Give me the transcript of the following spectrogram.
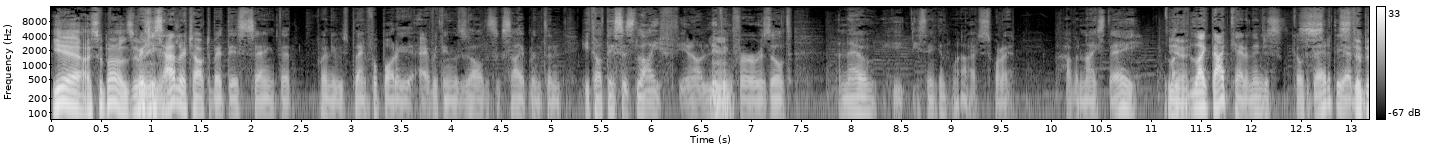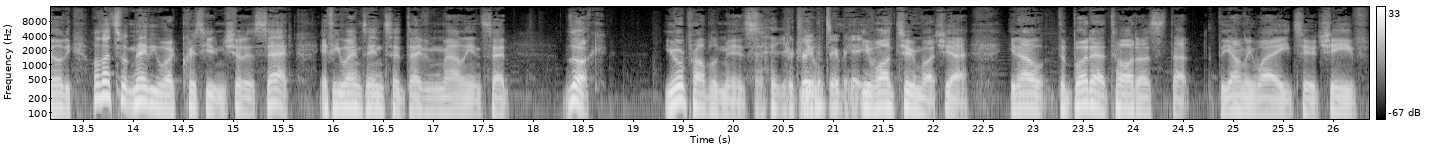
Yeah, I suppose. I Richie mean- Sadler talked about this, saying that when he was playing football, he, everything was all this excitement, and he thought this is life, you know, living Mm. for a result. And now he, he's thinking, well, I just want to have a nice day, Yeah. like that, Ken, and then just go to bed at the end. Stability. Well, that's what maybe what Chris Hughton should have said if he went into David McNally and said, "Look, your problem is You're dreaming you, too big." You want too much." Yeah, you know, the Buddha taught us that the only way to achieve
